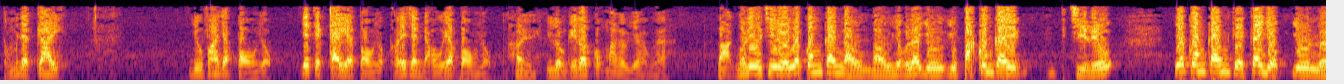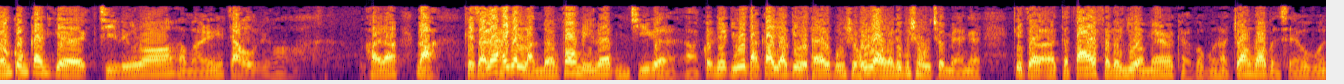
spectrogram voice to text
同一隻雞？要翻一磅肉，一隻雞一磅肉，同一隻牛一磅肉，係要用幾多谷物去養嘅？嗱，我呢個知道一公斤牛牛肉咧，要要八公斤飼料，一公斤嘅雞肉要兩公斤嘅飼料咯，係咪？爭好遠喎。係啦，嗱，其實咧喺個能量方面咧唔止嘅啊。如果大家有機會睇一本書，好耐嘅呢本書好出名嘅，叫做《The Diet for the New America》嗰本係 John Robbins 寫嗰本，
